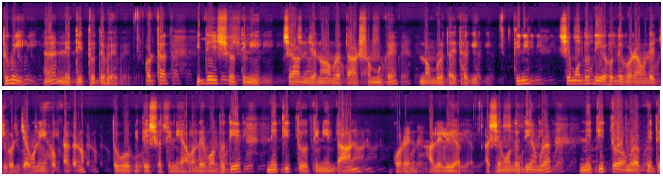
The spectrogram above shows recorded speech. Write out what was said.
তুমি হ্যাঁ নেতৃত্ব দেবে। অর্থাৎ ঈশ্বর, তিনি চান যেন আমরা তার সম্মুখে নম্রতায় থাকি। তিনি সে মধ্য দিয়ে হতে পারে আমাদের জীবন যেমনই হোক না কেন, তবুও ঈশ্বর, তিনি আমাদের মধ্য দিয়ে নেতৃত্ব, তিনি দান করেন। হালেলুয়া। আর সে মধ্যে দিয়ে আমরা নেতৃত্ব আমরা পেতে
